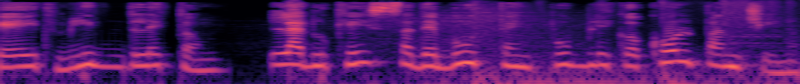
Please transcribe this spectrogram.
Kate Middleton, la duchessa debutta in pubblico col pancino.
